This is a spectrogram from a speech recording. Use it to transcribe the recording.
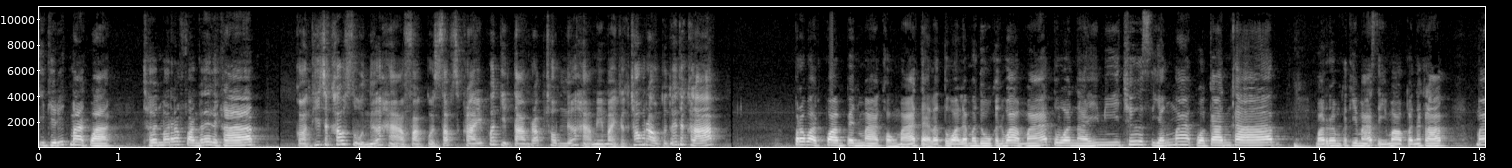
อิทธิฤทธิ์มากกว่า เชิญมารับฟังกันได้เลยครับก่อนที่จะเข้าสู่เนื้อหาฝากกด subscribe เพื่อติดตามรับชมเนื้อหาใหม่ๆจากช่องเรากันด้วยนะครับ ประวัติความเป็นมาของม้าแต่ละตัวและมาดูกันว่าม้าตัวไหนมีชื่อเสียงมากกว่ากันครับ มาเริ่มกันที่ม้าสีหมอกก่อนนะครับ ม้า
